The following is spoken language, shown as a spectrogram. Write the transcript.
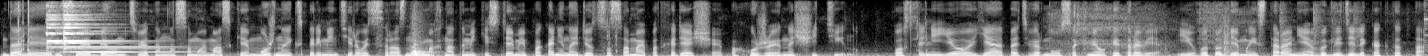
Далее, рисуя белым цветом на самой маске, можно экспериментировать с разными мохнатыми кистями, пока не найдется самая подходящая, похожая на щетину. После нее я опять вернулся к мелкой траве, и в итоге мои старания выглядели как-то так.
